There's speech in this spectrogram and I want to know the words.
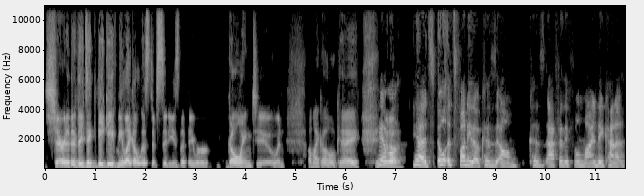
share it. They, they did. They gave me like a list of cities that they were going to, and I'm like, oh, okay. Yeah, You well, know? Yeah, it's well, it's funny though, cause um, cause after they filmed mine, they kind of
